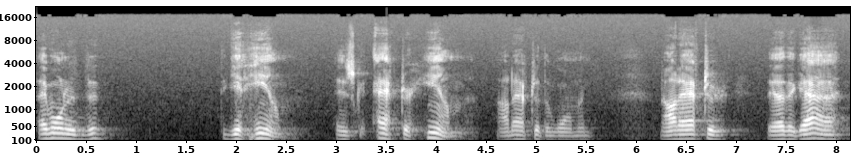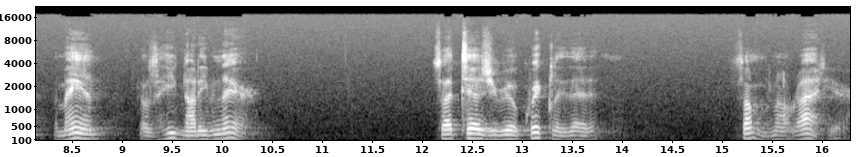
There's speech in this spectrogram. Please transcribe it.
They wanted to, to get him. It was after him, not after the woman, not after the other guy, the man, because he's not even there. So that tells you real quickly that it, something's not right here.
